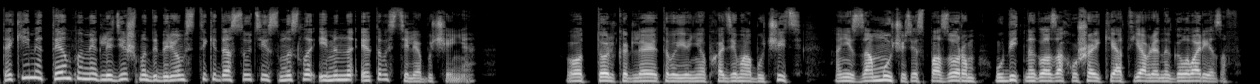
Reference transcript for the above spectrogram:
Такими темпами, глядишь, мы доберемся-таки до сути и смысла именно этого стиля обучения. Вот только для этого ее необходимо обучить, а не замучить и с позором убить на глазах у шайки отъявленных головорезов.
